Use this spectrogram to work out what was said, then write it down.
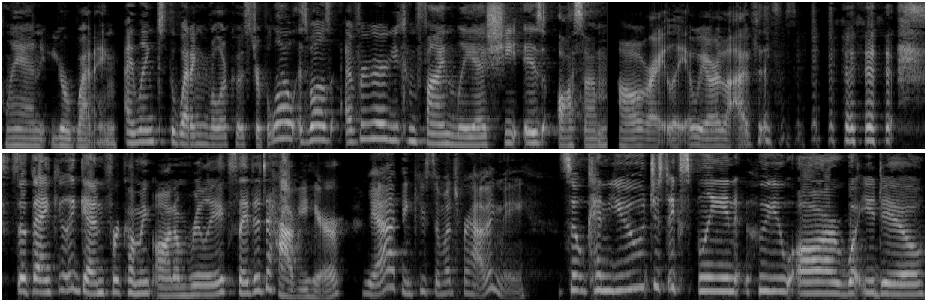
plan your wedding. I linked the wedding roller coaster below, as well as everywhere you can find Leah. She is awesome. All right, Leah, we are live. so thank you again for coming on. I'm really excited to have you here. Yeah, thank you so much for having me. So, can you just explain who you are, what you do?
